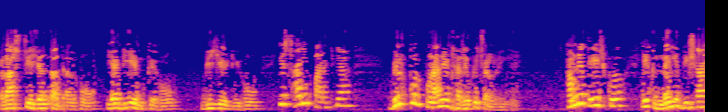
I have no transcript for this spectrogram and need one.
राष्ट्रीय जनता दल हो या डीएमके हो बीजेडी हो ये सारी पार्टियाँ बिल्कुल पुराने ढर्रे पे चल रही हैं। हमने देश को एक नई दिशा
